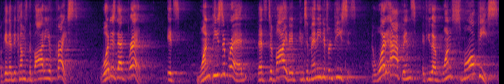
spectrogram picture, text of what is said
okay, that becomes the body of Christ. What is that bread? It's one piece of bread that's divided into many different pieces. And what happens if you have one small piece,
